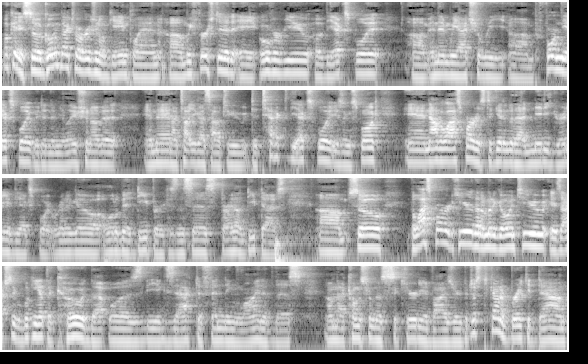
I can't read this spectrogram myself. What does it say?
Okay, so going back to our original game plan, um, we first did a overview of the exploit, um, and then we actually um, performed the exploit. We did an emulation of it, and then I taught you guys how to detect the exploit using Splunk. And now the last part is to get into that nitty gritty of the exploit. We're going to go a little bit deeper because this is throwing out deep dives. Um, so the last part here that I'm going to go into is actually looking at the code that was the exact offending line of this. Um, that comes from the security advisory. But just to kind of break it down,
